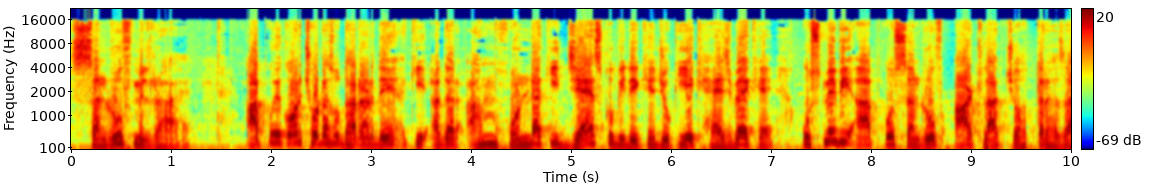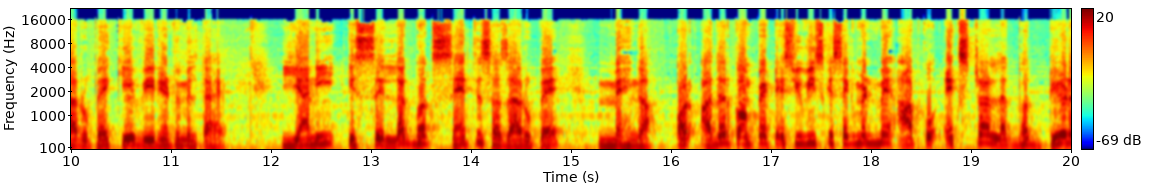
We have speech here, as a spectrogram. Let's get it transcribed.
सनरूफ मिल रहा है। आपको एक और छोटा सा उदाहरण दें कि अगर हम होंडा की जैस को भी देखें, जो कि एक हैचबैक है, उसमें भी आपको सनरूफ आठ लाख चौहत्तर हज़ार रुपए के वेरिएंट में मिलता है। यानी इससे लगभग सैंतीस हज़ार रुपए महँगा। और अदर कॉम्पैक्ट एस के सेगमेंट में आपको एक्स्ट्रा लगभग डेढ़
